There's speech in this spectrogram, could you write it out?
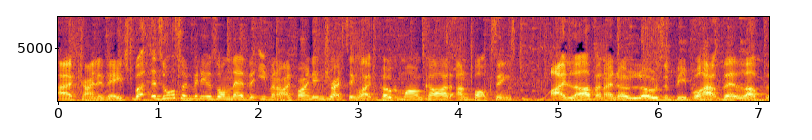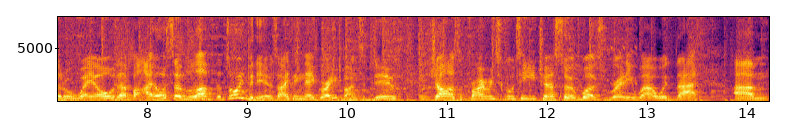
uh, kind of age. But there's also videos on there that even I find interesting, like Pokemon card unboxings. I love, and I know loads of people out there love that are way older, but I also love the toy videos. I think they're great fun to do. Charlotte's a primary school teacher, so it works really well with that. Um,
